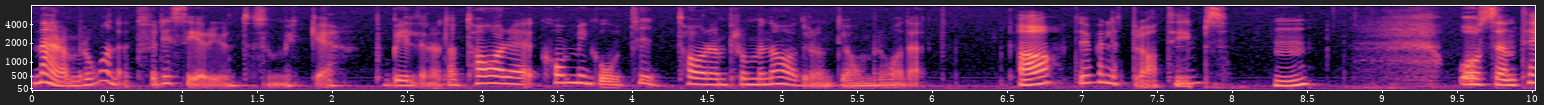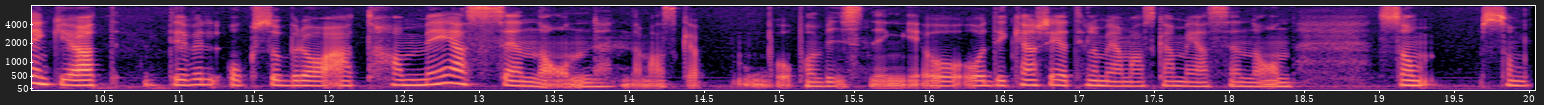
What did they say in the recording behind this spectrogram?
närområdet för det ser du ju inte så mycket på bilderna. Utan ta det, kom i god tid, ta en promenad runt i området. Ja, det är väl ett bra tips. Mm. Och sen tänker jag att det är väl också bra att ha med sig någon när man ska gå på en visning. Och, och det kanske är till och med att man ska ha med sig någon som, som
